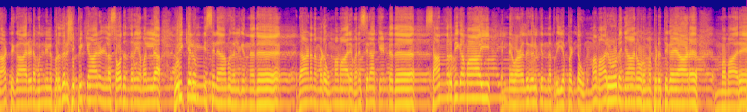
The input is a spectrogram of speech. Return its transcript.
നാട്ടുകാരുടെ മുന്നിൽ പ്രദർശിപ്പിക്കാനുള്ള സ്വാതന്ത്ര്യമല്ല ഒരിക്കലും ഇസ്ലാം നൽകുന്നത്. അതാണ് നമ്മുടെ ഉമ്മമാരെ മനസ്സിലാക്കേണ്ടത്. സാന്ദർഭികമായി എന്റെ വഴൽ കേൾക്കുന്ന പ്രിയപ്പെട്ട ഉമ്മമാരോട് ഞാൻ ഓർമ്മപ്പെടുത്തുകയാണ്. ഉമ്മമാരെ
